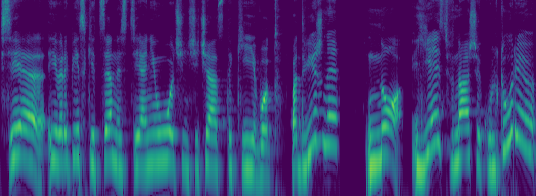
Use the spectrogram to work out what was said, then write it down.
все европейские ценности, они очень сейчас такие вот подвижные, но есть в нашей культуре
